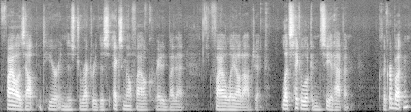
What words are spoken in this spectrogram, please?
file is out here in this directory, this XML file created by that file layout object. Let's take a look and see it happen. Click our button.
